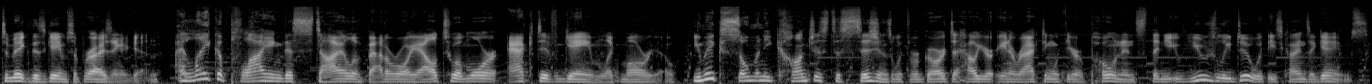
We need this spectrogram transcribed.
to make this game surprising again. I like applying this style of battle royale to a more active game like Mario. You make so many conscious decisions with regard to how you're interacting with your opponents than you usually do with these kinds of games.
